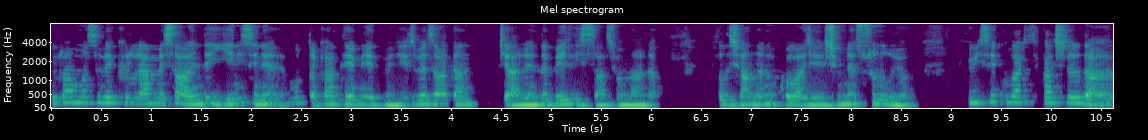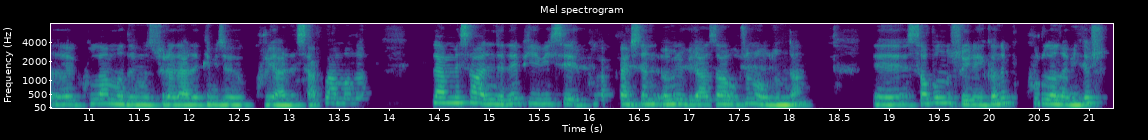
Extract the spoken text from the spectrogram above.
Yıpranması ve kırılenmesi halinde yenisini mutlaka temin etmeliyiz ve zaten yerlerinde belli istasyonlarda çalışanların kolayca erişimine sunuluyor. PVC kulaklık kaşları da e, kullanmadığımız sürelerde temiz ve kuru yerde saklanmalı kirlenmesi halinde de PVC kulak tıraşlarının ömrü biraz daha uzun olduğundan e, sabunlu suyla yıkanıp kurulanabilir.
